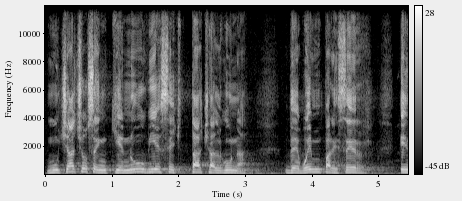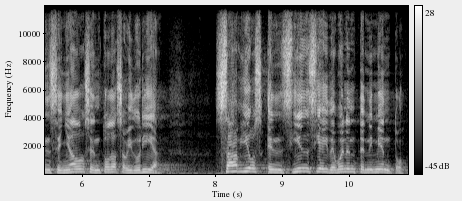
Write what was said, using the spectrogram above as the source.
muchachos en quien no hubiese tacha alguna, de buen parecer, enseñados en toda sabiduría sabios en ciencia y de buen entendimiento,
